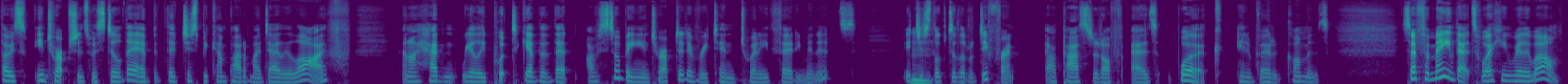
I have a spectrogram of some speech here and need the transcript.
Those interruptions were still there, but they've just become part of my daily life. And I hadn't really put together that I was still being interrupted every 10, 20, 30 minutes. It mm. just looked a little different. I passed it off as work in inverted commas. So for me, that's working really well.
